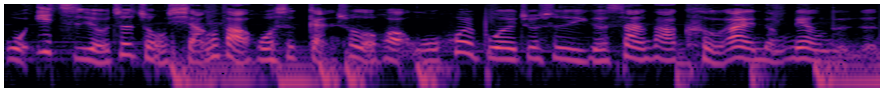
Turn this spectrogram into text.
我一直有这种想法或是感受的话，我会不会就是一个散发可爱能量的人？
